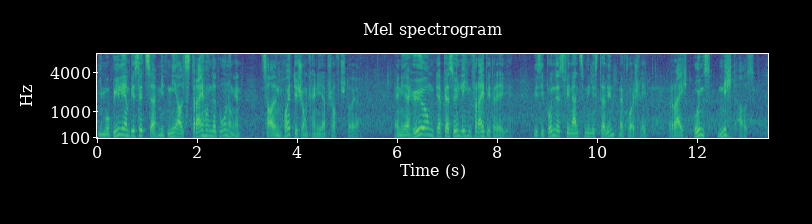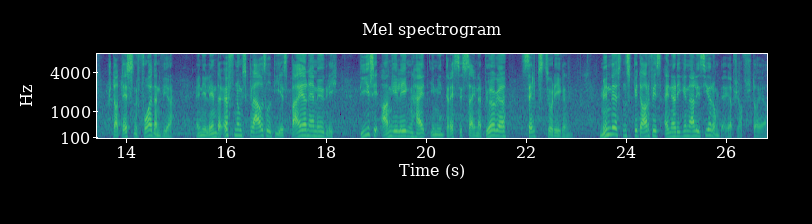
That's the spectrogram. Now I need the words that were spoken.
Immobilienbesitzer mit mehr als 300 Wohnungen zahlen heute schon keine Erbschaftssteuer. Eine Erhöhung der persönlichen Freibeträge, wie sie Bundesfinanzminister Lindner vorschlägt, reicht uns nicht aus. Stattdessen fordern wir eine Länderöffnungsklausel, die es Bayern ermöglicht, diese Angelegenheit im Interesse seiner Bürger selbst zu regeln. Mindestens bedarf es einer Regionalisierung der Erbschaftssteuer.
